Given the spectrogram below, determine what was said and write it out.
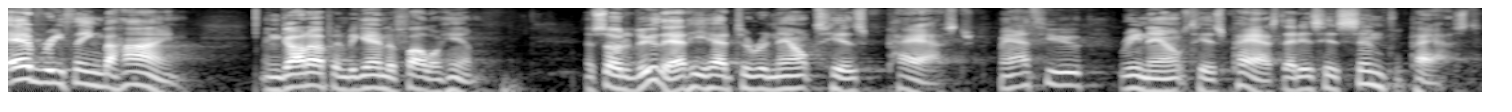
everything behind and got up and began to follow him. And so to do that, he had to renounce his past. Matthew renounced his past, that is, his sinful past.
